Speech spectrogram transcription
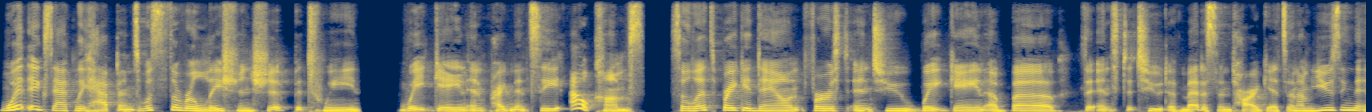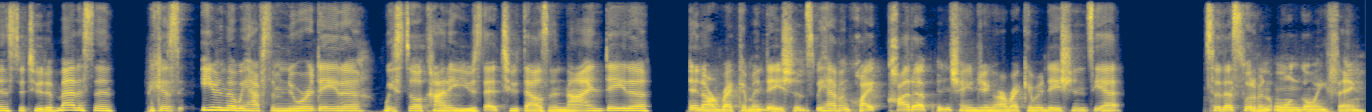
what exactly happens? What's the relationship between weight gain and pregnancy outcomes? So let's break it down first into weight gain above the Institute of Medicine targets. And I'm using the Institute of Medicine because even though we have some newer data, we still kind of use that 2009 data in our recommendations. We haven't quite caught up in changing our recommendations yet. So that's sort of an ongoing thing.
